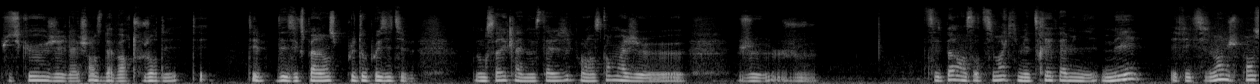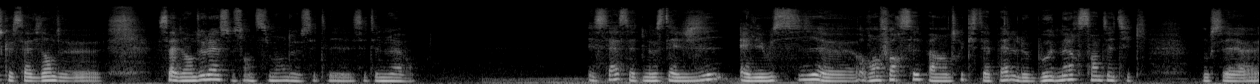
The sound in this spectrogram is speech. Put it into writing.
puisque j'ai eu la chance d'avoir toujours des, des- expériences plutôt positives. Donc c'est vrai que la nostalgie, pour l'instant, moi, je, je, c'est pas un sentiment qui m'est très familier. Mais effectivement, je pense que ça vient de, ça vient de là, ce sentiment de c'était, c'était mieux avant. Et ça, cette nostalgie, elle est aussi euh, renforcée par un truc qui s'appelle le bonheur synthétique. Donc c'est euh,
